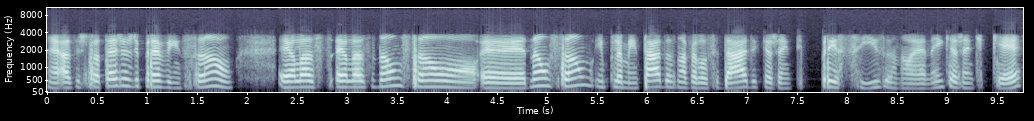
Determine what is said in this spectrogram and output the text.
Né? As estratégias de prevenção elas, elas não, são, é, não são implementadas na velocidade que a gente precisa, não é nem que a gente quer.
